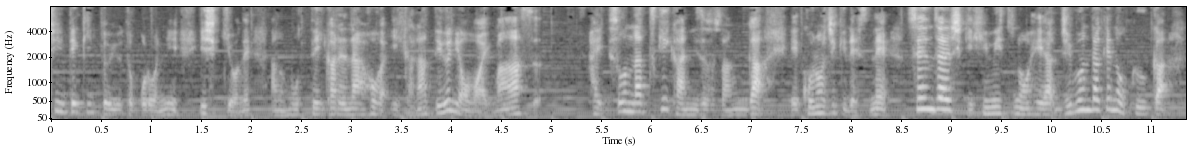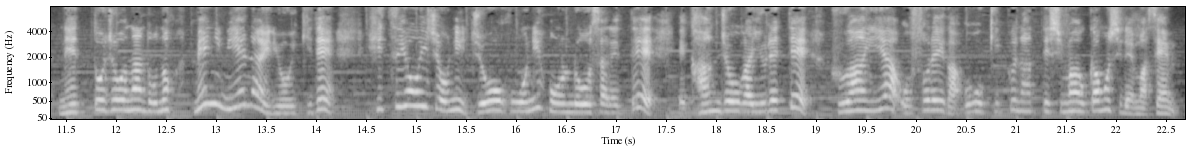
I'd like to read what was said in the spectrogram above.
身的というところに意識をね、あの、持っていかれない方がいいかなっていうふうに思います。はい。そんな月管理座さんが、えこの時期ですね、潜在意識秘密の部屋、自分だけの空間、ネット上などの目に見えない領域で、必要以上に情報に翻弄されて、え感情が揺れて、不安や恐れが大きくなってしまうかもしれません。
